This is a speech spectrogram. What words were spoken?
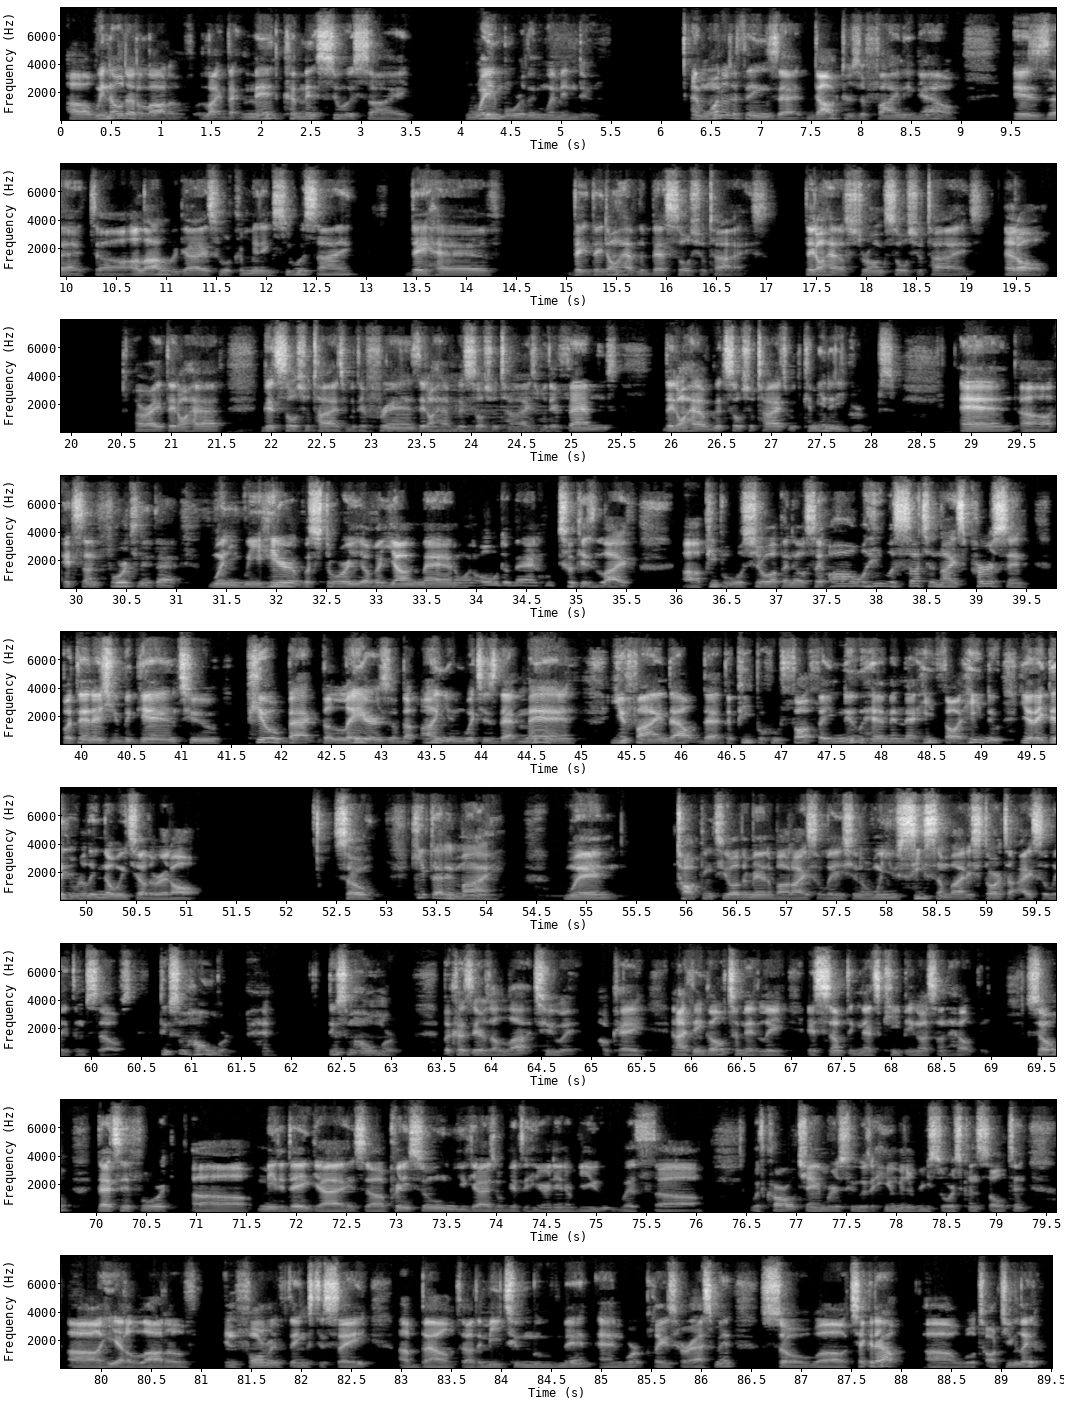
uh, we know that a lot of like that men commit suicide way more than women do. And one of the things that doctors are finding out is that uh, a lot of the guys who are committing suicide, they have they, they don't have the best social ties. They don't have strong social ties at all. All right. They don't have good social ties with their friends. They don't have good social ties with their families. They don't have good social ties with community groups. And uh, it's unfortunate that when we hear of a story of a young man or an older man who took his life, uh, people will show up and they'll say, Oh, well, he was such a nice person. But then as you begin to peel back the layers of the onion, which is that man, you find out that the people who thought they knew him and that he thought he knew, yeah, they didn't really know each other at all. So keep that in mind when talking to other men about isolation or when you see somebody start to isolate themselves, do some homework, man. Do some homework because there's a lot to it. Okay. And I think ultimately it's something that's keeping us unhealthy. So that's it for uh, me today, guys. Uh, pretty soon, you guys will get to hear an interview with uh, with Carl Chambers, who is a human resource consultant. Uh, he had a lot of informative things to say about uh, the Me Too movement and workplace harassment. So uh, check it out. we'll talk to you later.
